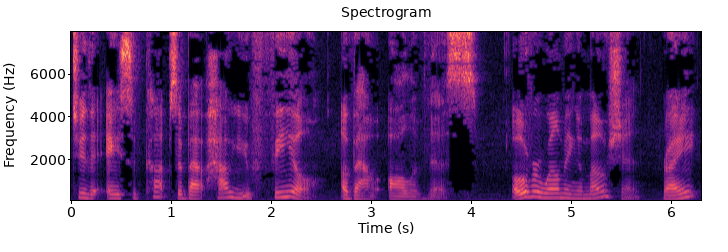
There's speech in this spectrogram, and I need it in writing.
to the Ace of Cups about how you feel about all of this. Overwhelming emotion, right?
